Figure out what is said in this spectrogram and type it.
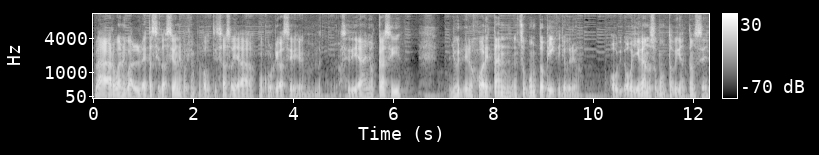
Claro, bueno, igual estas situaciones, por ejemplo, el bautizazo ya ocurrió hace, hace 10 años casi. Los jugadores están en su punto peak, yo creo. O, llegando a su punto peak. Entonces,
